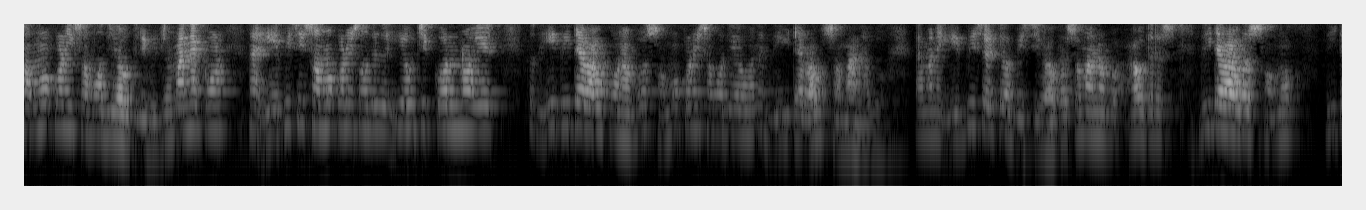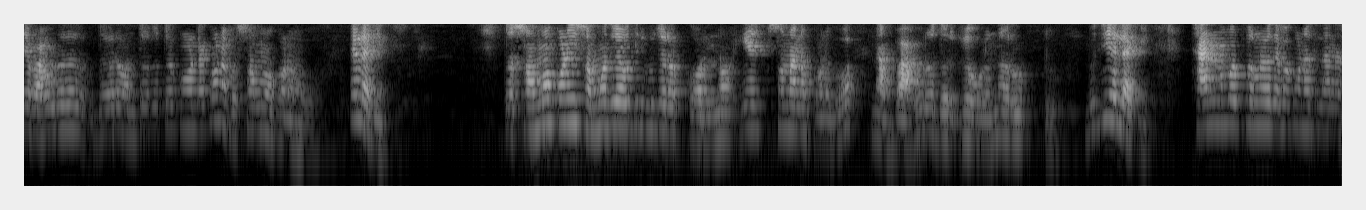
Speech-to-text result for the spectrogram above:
ସମକୋଣୀ ସମଦି ବାହୁ ତ୍ରିଭୁଜ ମାନେ କ'ଣ ନା ଏ ବି ସି ସମକୋଣୀ ସମଦି ଇଏ ହେଉଛି କର୍ଣ୍ଣ ଏଚ୍ ତ ଏଇ ଦୁଇଟା ବାହୁ କ'ଣ ହେବ ସମକୋଣୀ ସମଦି ବାହୁ ମାନେ ଦୁଇଟା ବାହୁ ସମାନ ହେବ ତା ମାନେ ଏ ବି ସହିତ ବି ସି ବାହୁର ସମାନ ହେବ ଆଉ ଥରେ ଦୁଇଟା ବାହୁର ଦୁଇଟା ବାହୁର ଦ୍ୱୟର ଅନ୍ତର୍ଗତ କ'ଣଟା କ'ଣ ହେବ ସମ କଣ ହେବ ହେଲା କି ତ ସମ ସମକୋଣୀ ସମଦେୟ ତ୍ରିଭୁଜର କର୍ଣ୍ଣ ଏ ସମାନ କ'ଣ ହେବ ନା ବାହୁର ଦୈର୍ଘ୍ୟ ଗୁଣନ ରୁଟ୍ ଟୁ ବୁଝିହେଲା କି ଥାର୍ଡ ନମ୍ବର ଫର୍ମୁଲା ଦେଖ କ'ଣ ଆସିଲା ନା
